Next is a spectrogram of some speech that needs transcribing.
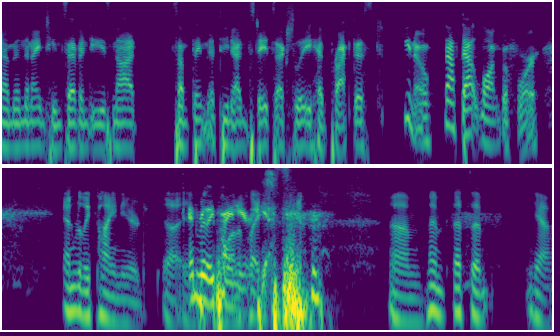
um, in the 1970s, not something that the United States actually had practiced, you know, not that long before. And really pioneered. Uh, and really pioneered, yes. yeah. um, that's a, yeah,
